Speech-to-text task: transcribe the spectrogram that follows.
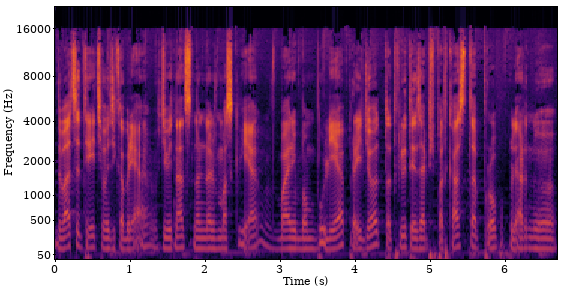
23 декабря в 19.00 в Москве в баре Бамбуле пройдет открытая запись подкаста про популярную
